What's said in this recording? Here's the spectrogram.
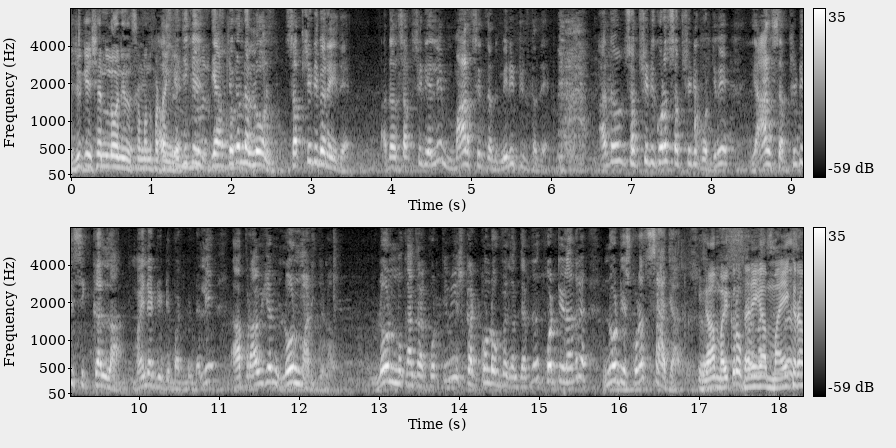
ಎಜುಕೇಶನ್ ಲೋನ್ ಇದು ಸಂಬಂಧಪಟ್ಟಂಗೆ ಎಜುಕೇಶನ್ ಲೋನ್ ಸಬ್ಸಿಡಿ ಬೇರೆ ಇದೆ. ಅದ್ರಲ್ಲಿ ಸಬ್ಸಿಡಿಯಲ್ಲಿ ಮಾರ್ಕ್ಸ್ ಇರ್ತದೆ ಮೆರಿಟ್ ಇರ್ತದೆ. ಅದು ಸಬ್ಸಿಡಿ ಕೊಡೋ ಸಬ್ಸಿಡಿ ಕೊಡ್ತೀವಿ. ಯಾರು ಸಬ್ಸಿಡಿ ಸಿಕ್ಕಲ್ಲ ಮೈನಾರಿಟಿ ಡಿಪಾರ್ಟ್ಮೆಂಟಲ್ಲಿ ಆ ಪ್ರಾವಿಷನ್ ಲೋನ್ ಮಾಡಿದ್ವಿ ನಾವು. ಲೋನ್ ಮುಖಾಂತರ ಕೊಡ್ತೀವಿ ಇಷ್ಟು ಕಟ್ಕೊಂಡು ಹೋಗ್ಬೇಕಂತ ಇರ್ತದೆ ಕೊಟ್ಟಿಲ್ಲ ಅಂದ್ರೆ ನೋಟಿಸ್ ಕೊಡೋದು ಸಹಜ ಈಗ ಮೈಕ್ರೋ ಫೈನಾನ್ಸ್ ಈಗ ಮೈಕ್ರೋ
